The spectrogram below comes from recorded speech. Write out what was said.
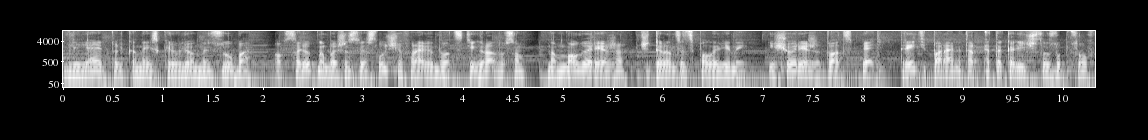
влияет только на искривленность зуба. В абсолютном большинстве случаев равен 20 градусам. Намного реже 14,5, еще реже 25. Третий параметр это количество зубцов.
